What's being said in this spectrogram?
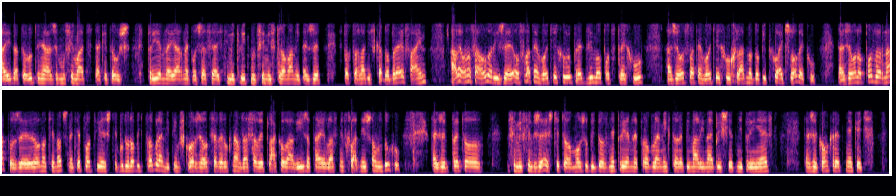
aj táto Lutyňa, že musí mať takéto už príjemné jarné počasie aj s tými kvitnúcimi stromami, takže z tohto hľadiska dobré, fajn, ale ono sa hovorí, že o svatém Vojtechu pred zimou pod strechu a že o svatém Vojtechu chladno dobytku aj človeku. Takže ono pozor na to, že ono tie nočné teploty ešte budú robiť problémy, tým skôr, že od severu k nám zasahuje tlaková výž a tá je vlastne v chladnejšom vzduchu. Takže preto si myslím, že ešte to môžu byť dosť nepríjemné problémy, ktoré by mali najbližšie dni priniesť. Takže konkrétne, keď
